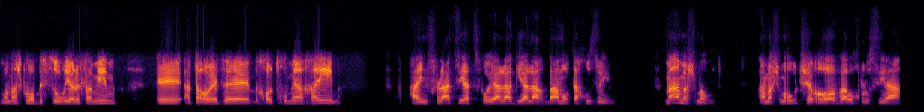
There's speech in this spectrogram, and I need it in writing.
ממש כמו בסוריה לפעמים, אתה רואה את זה בכל תחומי החיים. האינפלציה צפויה להגיע ל-400 אחוזים. מה המשמעות? המשמעות שרוב האוכלוסייה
